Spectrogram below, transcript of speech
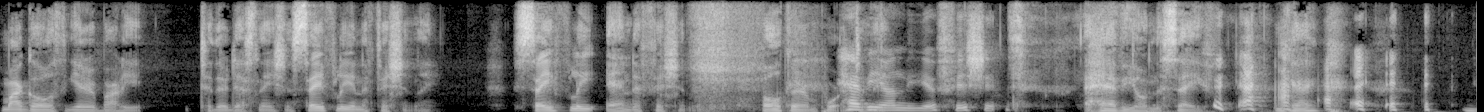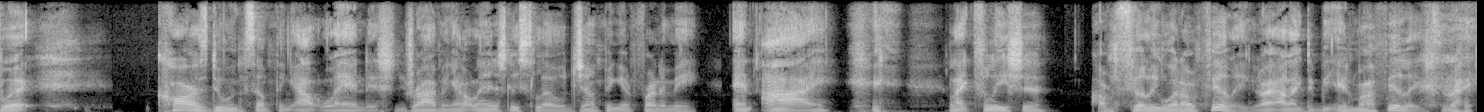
My goal is to get everybody to their destination safely and efficiently. Safely and efficiently. Both are important. Heavy on the efficient. heavy on the safe. Okay. but cars doing something outlandish, driving outlandishly slow, jumping in front of me. And I, like Felicia, I'm feeling what I'm feeling, right? I like to be in my feelings, right?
